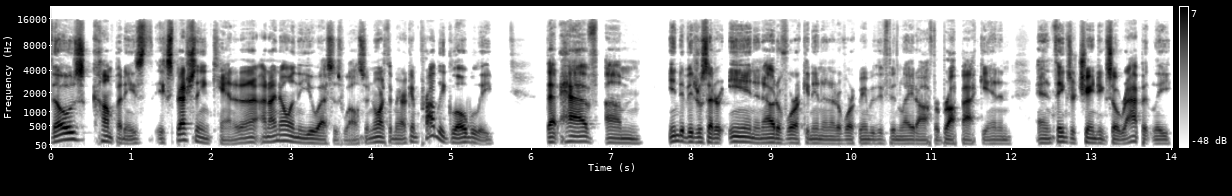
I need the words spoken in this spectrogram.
those companies, especially in Canada, and I know in the US as well, so North America and probably globally, that have um, individuals that are in and out of work and in and out of work, maybe they've been laid off or brought back in, and and things are changing so rapidly.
